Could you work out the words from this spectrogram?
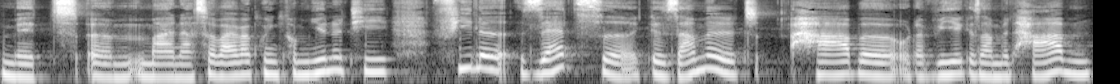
mit ähm, meiner Survivor Queen Community viele Sätze gesammelt habe oder wir gesammelt haben,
